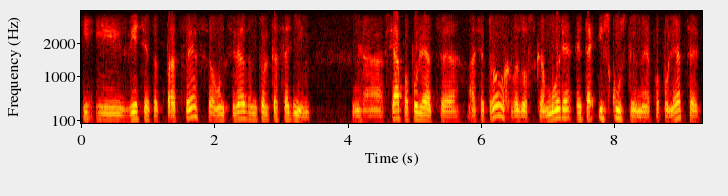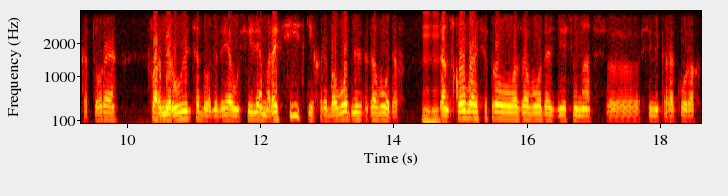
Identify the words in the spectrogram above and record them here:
И, и весь этот процесс, он связан только с одним – Э, вся популяция осетровых в Азовском море – это искусственная популяция, которая формируется благодаря усилиям российских рыбоводных заводов. Угу. Донского осетрового завода здесь у нас э, в Семикаракорах,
